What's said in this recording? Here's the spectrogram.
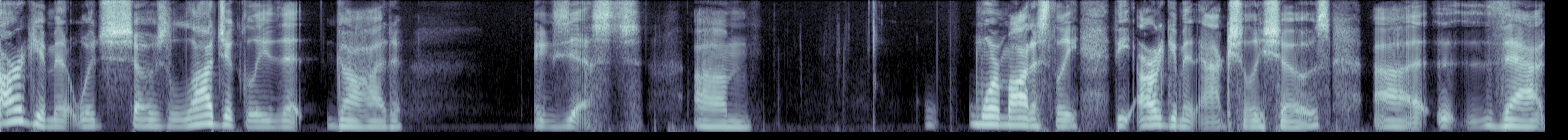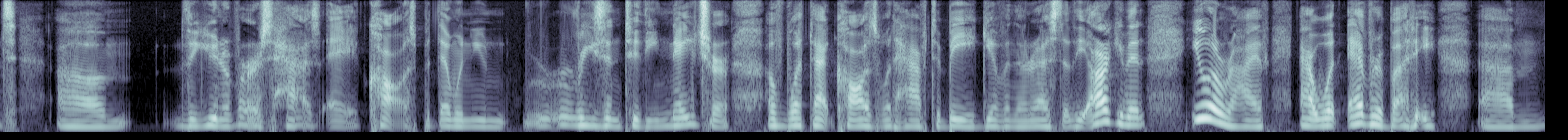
argument, which shows logically that God exists. Um, more modestly, the argument actually shows uh, that um, the universe has a cause. But then when you reason to the nature of what that cause would have to be, given the rest of the argument, you arrive at what everybody um,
